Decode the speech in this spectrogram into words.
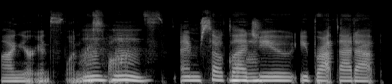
on your insulin mm-hmm. response. I'm so glad mm-hmm. you you brought that up.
